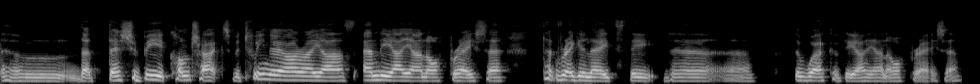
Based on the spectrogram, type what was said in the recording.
um, that there should be a contract between the RIRs and the IANA operator that regulates the the uh, the work of the IANA operator.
